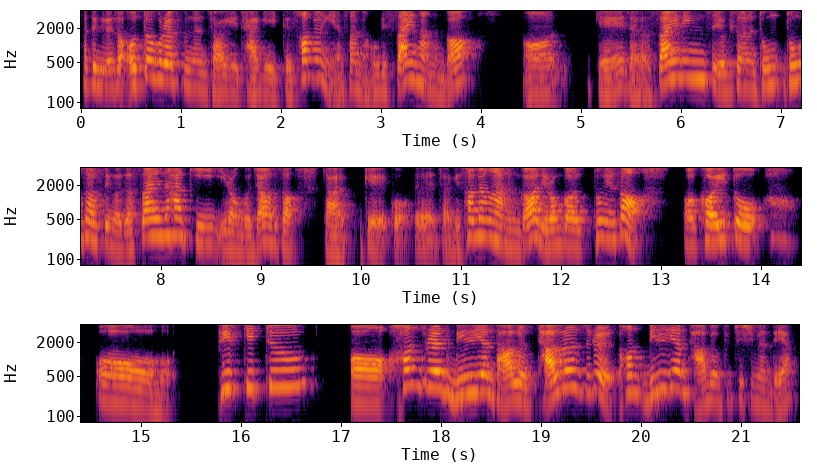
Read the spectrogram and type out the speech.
하여튼 그래서 autograph는 저기 자기 그 서명이에요. 서명. 우리 사인하는 거. 어 이렇게 자 사이닝스 여기서는 동, 동사로 쓰인 거죠. 사인하기 이런 거죠. 그래서 자 이렇게 꼭 예, 자기 서명하는 것 이런 거 통해서 어 거의 또 어 52, 어, 100 million dollars, 달러즈를 한 밀리언 다음에 붙이시면 돼요.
